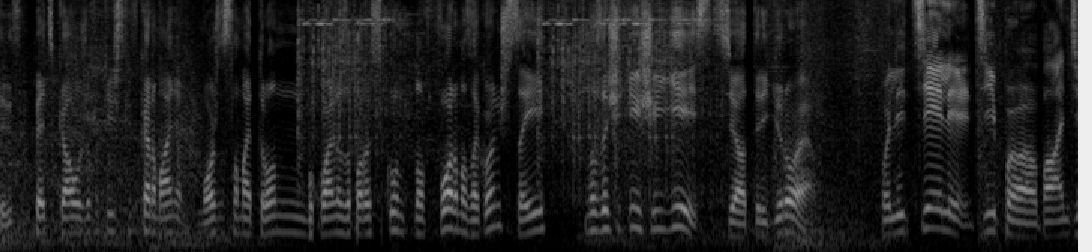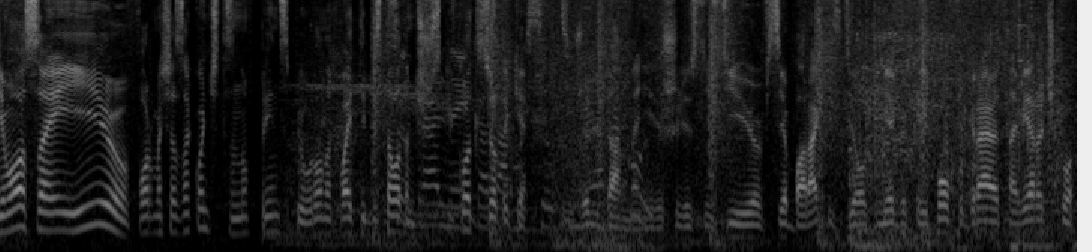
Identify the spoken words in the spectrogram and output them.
35к уже фактически в кармане. Можно сломать трон буквально за пару секунд, но форма закончится, и на защите еще есть а, три героя. Полетели типа Палантимоса, и форма сейчас закончится, но в принципе урона хватит и без того, там чешский код все-таки. Неужели да, они решили снести все бараки, сделать мега крипов, играют на верочку.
